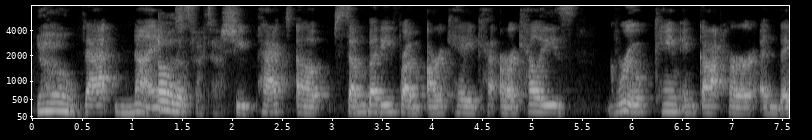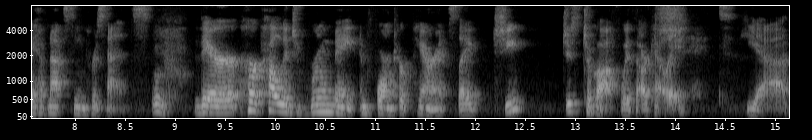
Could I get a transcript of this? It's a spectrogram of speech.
no. That night, Oh, that's fucked up. she packed up. Somebody from RK or Kelly's group came and got her, and they have not seen her since. Oof. Their her college roommate informed her parents, like she just took off with R. Kelly. Shit. Yeah.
